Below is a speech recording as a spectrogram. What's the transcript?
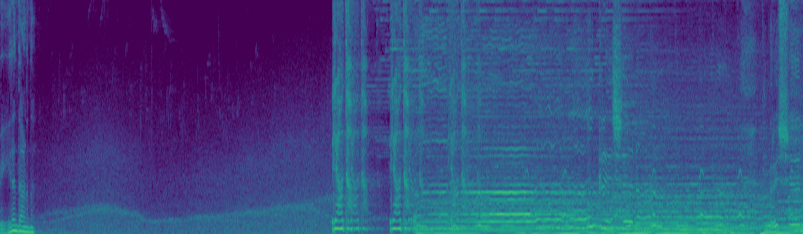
പേരെന്താണെന്ന്? രാധ രാധ രാധ. കൃഷ്ണ കൃഷ്ണ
